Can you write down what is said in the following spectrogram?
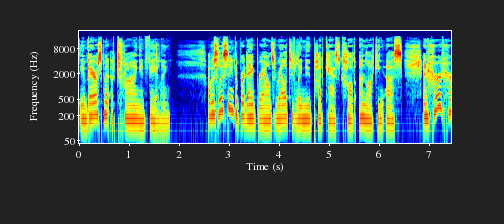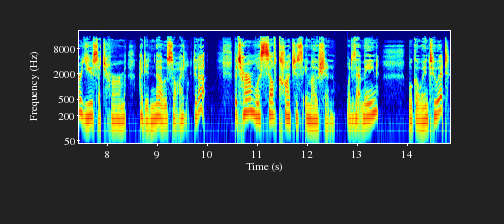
the embarrassment of trying and failing. I was listening to Brene Brown's relatively new podcast called Unlocking Us and heard her use a term I didn't know, so I looked it up. The term was self-conscious emotion. What does that mean? We'll go into it.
